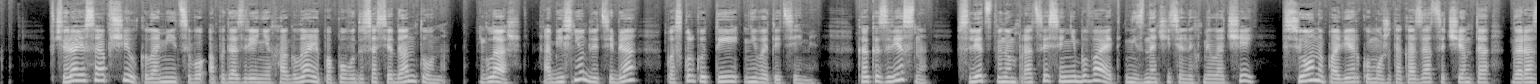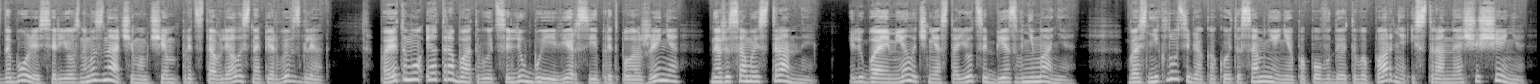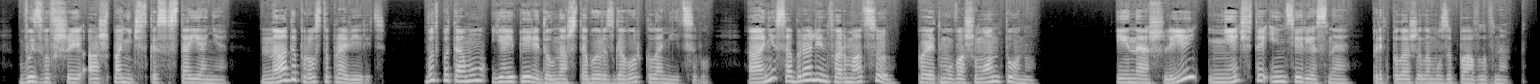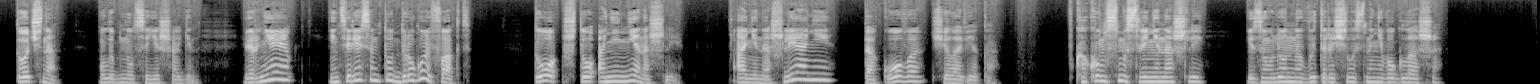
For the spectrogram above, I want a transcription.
вчера я сообщил Коломийцеву о подозрениях Аглая по поводу соседа Антона. Глаш, объясню для тебя, поскольку ты не в этой теме. Как известно, в следственном процессе не бывает незначительных мелочей, все на поверку может оказаться чем-то гораздо более серьезным и значимым, чем представлялось на первый взгляд. Поэтому и отрабатываются любые версии предположения, даже самые странные, и любая мелочь не остается без внимания. Возникло у тебя какое-то сомнение по поводу этого парня и странные ощущения, вызвавшие аж паническое состояние? Надо просто проверить. Вот потому я и передал наш с тобой разговор Коломийцеву. А они собрали информацию по этому вашему Антону. «И нашли нечто интересное», — предположила Муза Павловна. «Точно», — улыбнулся Ешагин. «Вернее, интересен тут другой факт то, что они не нашли. А не нашли они такого человека. «В каком смысле не нашли?» — изумленно вытаращилась на него Глаша.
